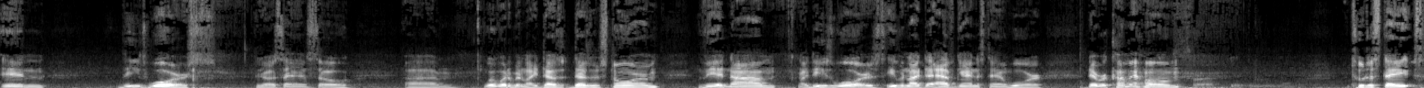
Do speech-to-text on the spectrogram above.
in these wars, you know what I'm saying? So, um, what would have been like Desert, Desert Storm, Vietnam, like these wars, even like the Afghanistan war, they were coming home to the states,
